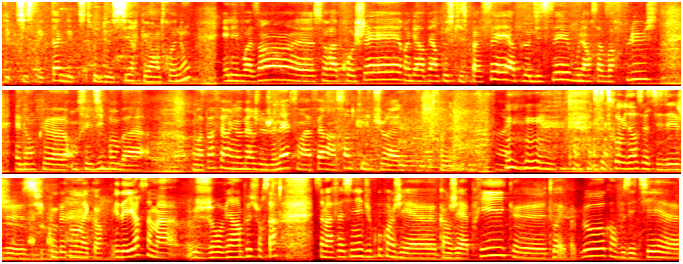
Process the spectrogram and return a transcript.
des petits spectacles, des petits trucs de cirque entre nous. Et les voisins se rapprochaient, regardaient un peu ce qui se passait, applaudissaient, voulaient en savoir plus. Et donc on s'est dit, bon, bah, on va pas faire une auberge de jeunesse, on va faire un centre culturel. C'est trop bien cette idée, je suis complètement d'accord. Et d'ailleurs, ça m'a, je reviens un peu sur ça, ça m'a fasciné du coup quand j'ai euh, quand j'ai appris que toi et Pablo, quand vous étiez euh,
